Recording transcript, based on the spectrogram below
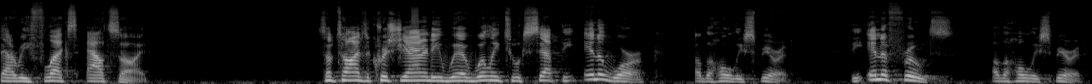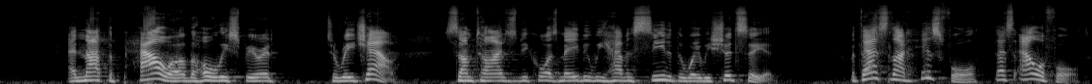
that reflects outside. Sometimes in Christianity, we're willing to accept the inner work of the Holy Spirit, the inner fruits of the Holy Spirit, and not the power of the Holy Spirit to reach out. Sometimes it's because maybe we haven't seen it the way we should see it. But that's not his fault, that's our fault.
